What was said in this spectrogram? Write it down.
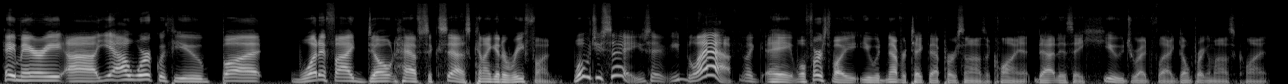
hey, Mary, uh, yeah, I'll work with you, but what if I don't have success? Can I get a refund? What would you say? You say you'd laugh. Like, hey, well, first of all, you, would never take that person on as a client. That is a huge red flag. Don't bring them on as a client.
